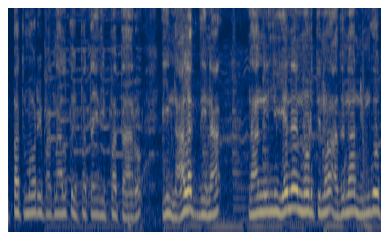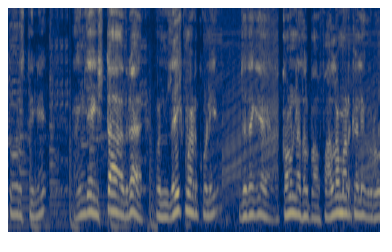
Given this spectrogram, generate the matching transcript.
ಇಪ್ಪತ್ತ್ಮೂರು ಇಪ್ಪತ್ನಾಲ್ಕು, ಇಪ್ಪತ್ತೈದು, ಇಪ್ಪತ್ತಾರು, ಈ ನಾಲ್ಕು ದಿನ ನಾನು ಇಲ್ಲಿ ಏನೇನು ನೋಡ್ತೀನೋ ಅದನ್ನು ನಿಮಗೂ ತೋರಿಸ್ತೀನಿ. ಹಂಗೆ ಇಷ್ಟ ಆದರೆ ಒಂದು ಲೈಕ್ ಮಾಡ್ಕೊಳ್ಳಿ. ಜೊತೆಗೆ ಅಕೌಂಟ್ನ ಸ್ವಲ್ಪ ಫಾಲೋ ಮಾಡ್ಕೊಳ್ಳಿ ಗುರು.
